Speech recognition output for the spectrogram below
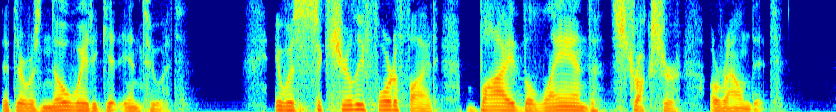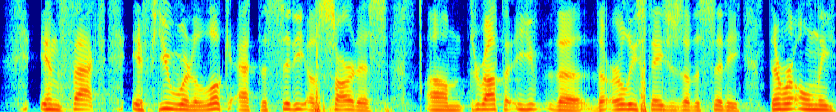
that there was no way to get into it. It was securely fortified by the land structure around it. In fact, if you were to look at the city of Sardis um, throughout the, the, the early stages of the city, there were only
